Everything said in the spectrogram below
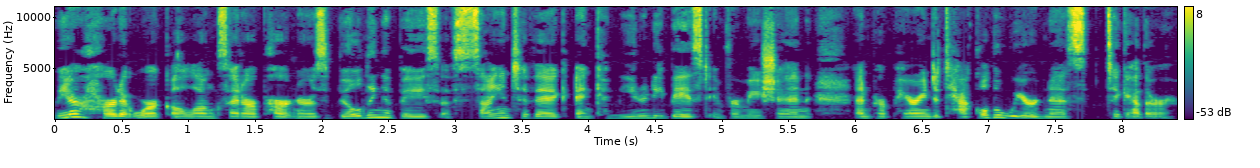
we are hard at work alongside our partners building a base of scientific and community based information and preparing to tackle the weirdness together.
